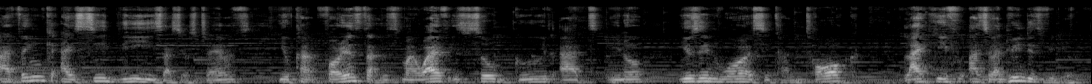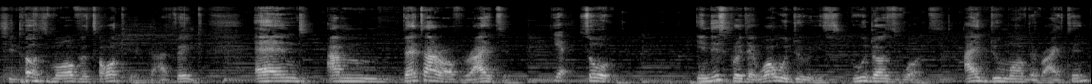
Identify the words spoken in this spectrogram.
I think I see these as your strengths. You can, for instance, my wife is so good at, you know, using words. She can talk. Like if, as we are doing this video, she does more of the talking, I think. And I'm better off writing. Yeah. So, in this project, what we do is who does what? I do more of the writing.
